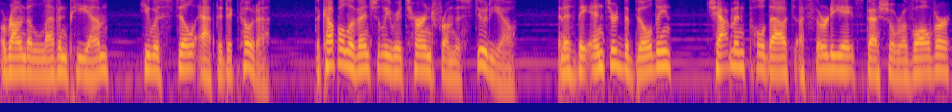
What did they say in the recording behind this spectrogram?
around 11 p.m., he was still at the Dakota. The couple eventually returned from the studio, and as they entered the building, Chapman pulled out a 38 special revolver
